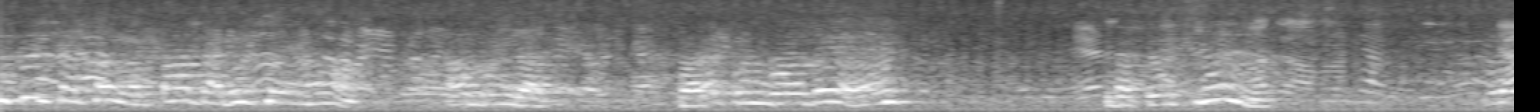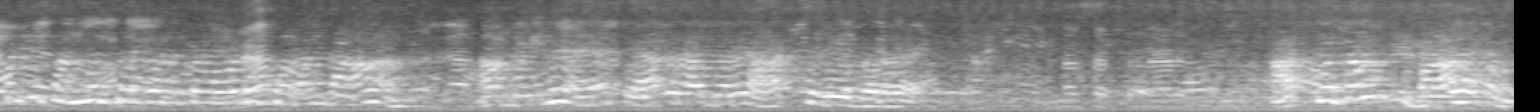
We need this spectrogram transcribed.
சொல்றாரு, என்னவா புத்தகத்திலே எடு, எட்டாவது அடிக்கணும் அப்படிங்கிறார் பிறக்கும் போது இந்த கிருஷ்ணன் எப்படி சங்க பிறந்தான் அப்படின்னு தியாகராஜரை ஆச்சரியப்படுறார் அற்புதம் பாலகம்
